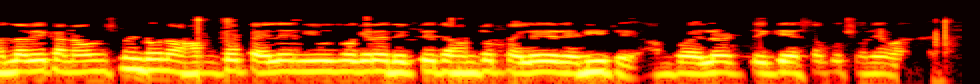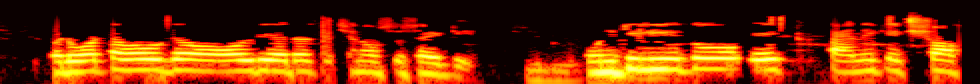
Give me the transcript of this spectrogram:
मतलब एक अनाउंसमेंट होना हम तो पहले न्यूज़ वगैरह देखते थे हम तो पहले रेडी थे हम तो अलर्ट थे कि ऐसा कुछ होने वाला है। But what about all the other section of society उनके लिए तो एक पैनिक एक शॉक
